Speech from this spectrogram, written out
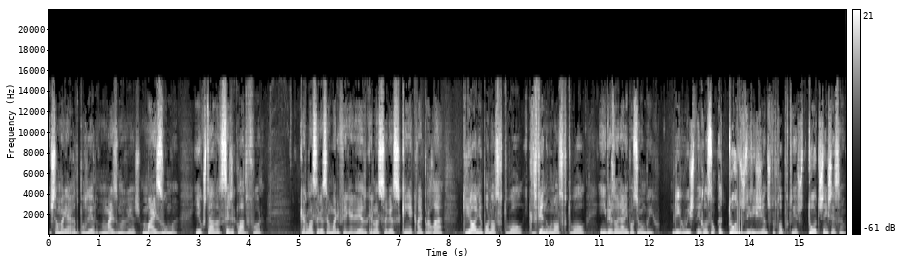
isto é uma guerra de poder, mais uma vez, mais uma, e eu gostava, seja que lado for, quero lá saber se é o Mário Figueiredo, quero lá saber se quem é que vai para lá, que olhem para o nosso futebol e que defendam o nosso futebol em vez de olharem para o seu umbigo. Digo isto em relação a todos os dirigentes do futebol português, todos sem exceção.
